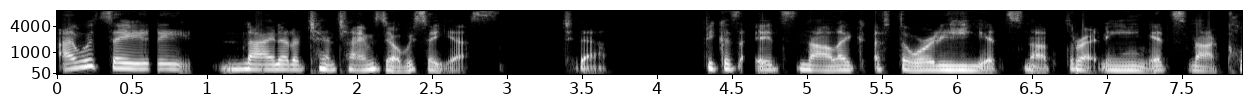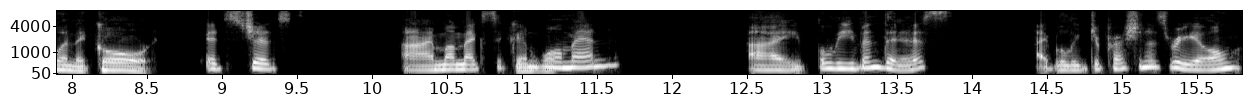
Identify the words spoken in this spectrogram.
I would say nine out of 10 times they always say yes to that because it's not like authority. It's not threatening. It's not clinical. It's just, I'm a Mexican woman. I believe in this. I believe depression is real.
